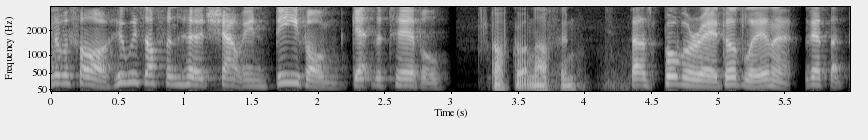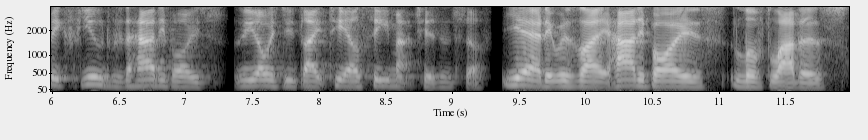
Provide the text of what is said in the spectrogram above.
Number four, who is often heard shouting, D-Von, get the table? I've got nothing. That's Bubba Ray Dudley, isn't it? They had that big feud with the Hardy Boys. They always did like TLC matches and stuff. Yeah, and it was like Hardy Boys loved ladders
